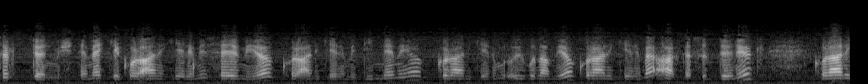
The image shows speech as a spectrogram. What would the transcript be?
sırt dönmüş. Demek ki Kur'an-ı Kerim'i sevmiyor, Kur'an-ı Kerim'i dinlemiyor, Kur'an-ı Kerim'i uygulamıyor, Kur'an-ı Kerim'e arkası dönük, Kur'an-ı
